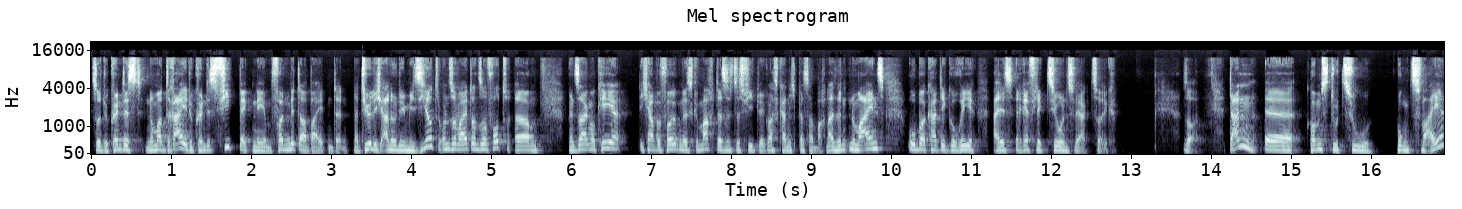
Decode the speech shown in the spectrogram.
So, du könntest Nummer drei, du könntest Feedback nehmen von Mitarbeitenden, natürlich anonymisiert und so weiter und so fort. Ähm, und sagen, okay, ich habe Folgendes gemacht, das ist das Feedback, was kann ich besser machen? Also Nummer eins, Oberkategorie als Reflexionswerkzeug. So, dann äh, kommst du zu Punkt zwei,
